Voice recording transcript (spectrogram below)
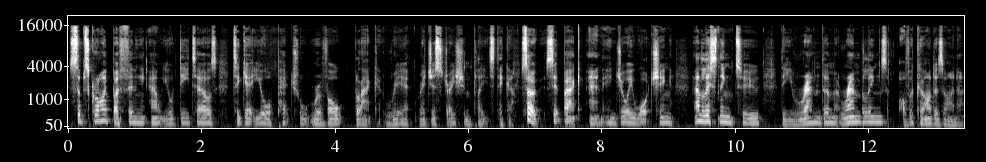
Subscribe by filling out your details to get your Petrol Revolt black rear registration plate sticker. So sit back and enjoy watching and listening to the random ramblings of a car designer.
